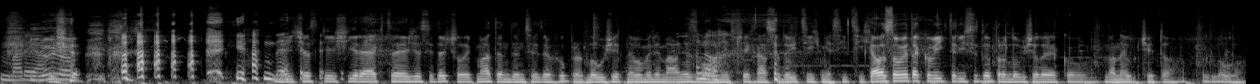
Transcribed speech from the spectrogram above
Maria. Jo, jo. já ne. Nejčastější reakce je, že si to člověk má tendenci trochu prodloužit nebo minimálně zvolnit v těch následujících měsících. Ale jsou i takový, kteří si to prodloužili jako na neurčito dlouho.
